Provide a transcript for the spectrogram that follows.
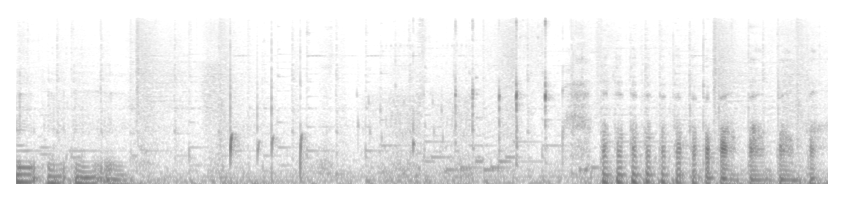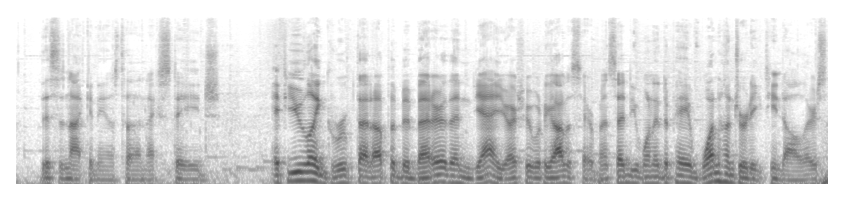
Mm -mm -mm This is not getting us to the next stage. If you like group that up a bit better, then yeah, you actually would have got us there. But instead, you wanted to pay $118.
